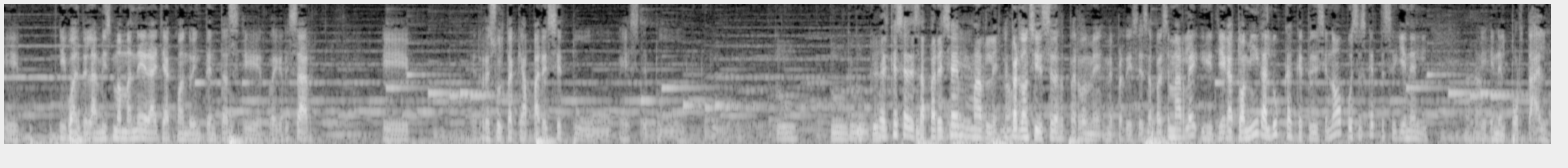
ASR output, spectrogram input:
Eh, igual, de la misma manera, ya cuando intentas eh, regresar, eh, resulta que aparece tu, este, tu, tu- Tú. ¿Tú, Tú- tú qué? Es que se desaparece Eh, Marley, ¿no? Perdón, sí, se- perdón, me, me perdí. Se desaparece Marley y llega tu amiga Luca que te dice, no, pues es que te seguí en el, eh, en el portal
